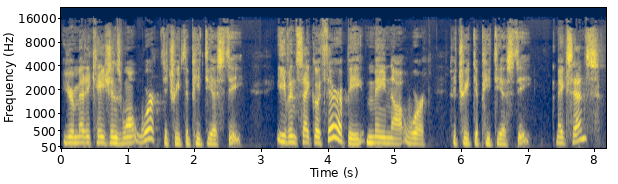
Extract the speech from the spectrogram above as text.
your medications won't work to treat the PTSD. Even psychotherapy may not work to treat the PTSD. Make sense?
